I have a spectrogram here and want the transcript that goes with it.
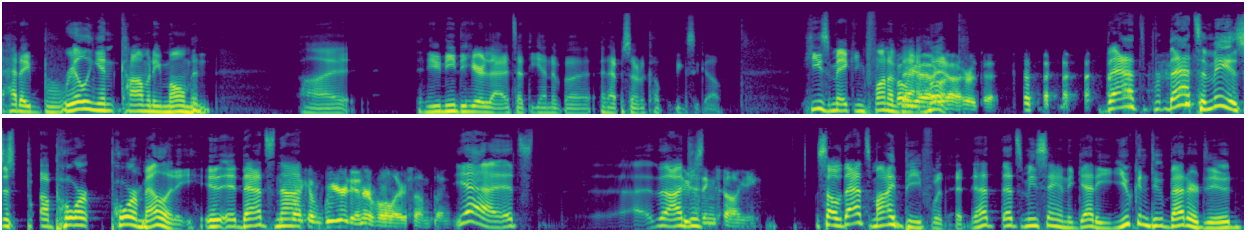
had a brilliant comedy moment. Uh, and you need to hear that. It's at the end of a, an episode a couple weeks ago. He's making fun of Oh that yeah, hook. yeah, I heard that. That that to me is just a poor poor melody. It, it, that's not. like a weird interval or something. yeah, it's. Uh, I Too just sing-songy. so that's my beef with it. That that's me saying to Geddy, you can do better, dude.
